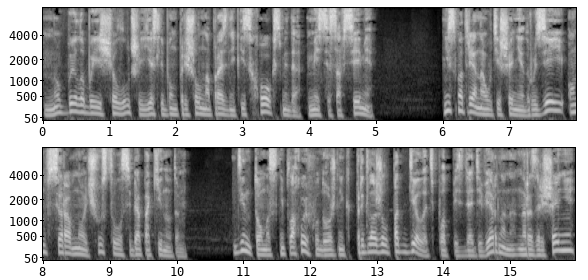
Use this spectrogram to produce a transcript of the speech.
но было бы еще лучше, если бы он пришел на праздник из Хоксмида вместе со всеми. Несмотря на утешение друзей, он все равно чувствовал себя покинутым. Дин Томас, неплохой художник, предложил подделать подпись дяди Вернона на разрешение,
